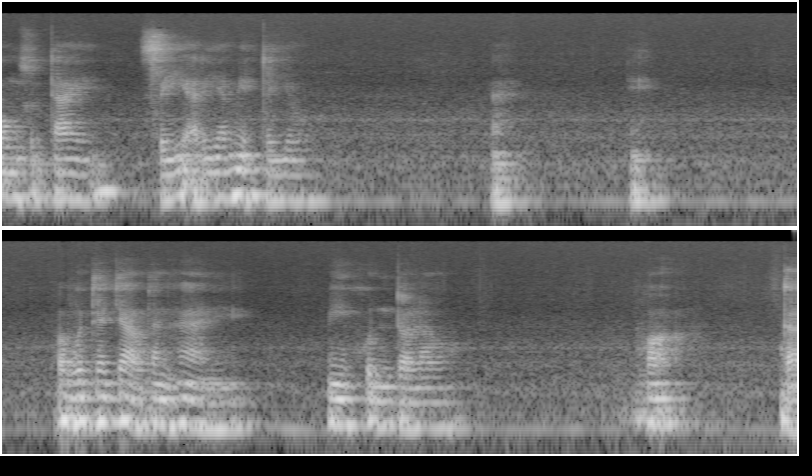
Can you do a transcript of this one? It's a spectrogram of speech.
องค์สุดท้ายสีอริยมิตรโยนะพระพุทธเจ้าทั้งห้านี่มีคุณต่อเรา เพราะกั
